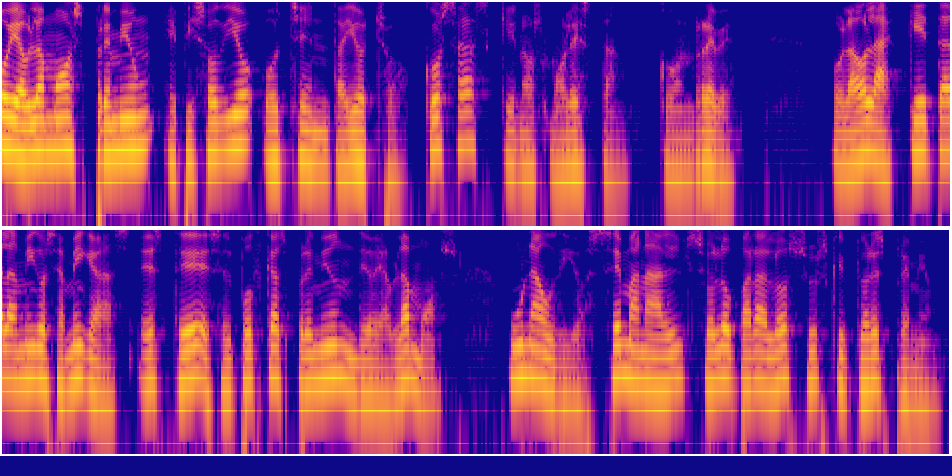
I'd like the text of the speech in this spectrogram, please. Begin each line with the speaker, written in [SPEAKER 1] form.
[SPEAKER 1] Hoy hablamos Premium episodio 88, cosas que nos molestan, con Rebe. Hola, hola, ¿qué tal amigos y amigas? Este es el podcast Premium de Hoy Hablamos, un audio semanal solo para los suscriptores Premium.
